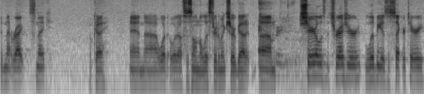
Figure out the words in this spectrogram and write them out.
Isn't that right, Snake? Okay. And uh, what, what else is on the list here to make sure I've got it? Um, Cheryl is the treasurer. Libby is the secretary.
